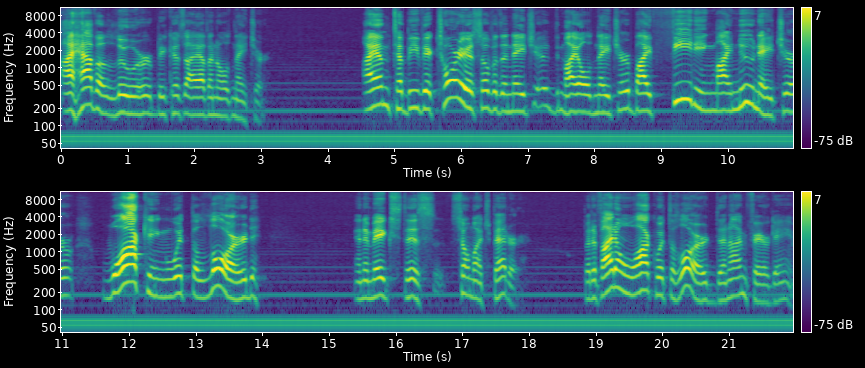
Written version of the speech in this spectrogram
I have a lure because I have an old nature. I am to be victorious over the nature, my old nature by feeding my new nature, walking with the Lord, and it makes this so much better. But if I don't walk with the Lord, then I'm fair game.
